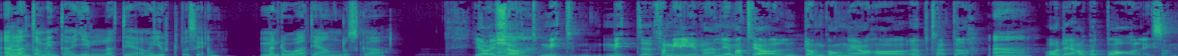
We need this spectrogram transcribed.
Eller Mm. att de inte har gillat det jag har gjort på scen. Men då att jag ändå ska... Jag har ju kört mitt, mitt eh, familjevänliga material de gånger jag har uppträtt där. Och det har gått bra liksom.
